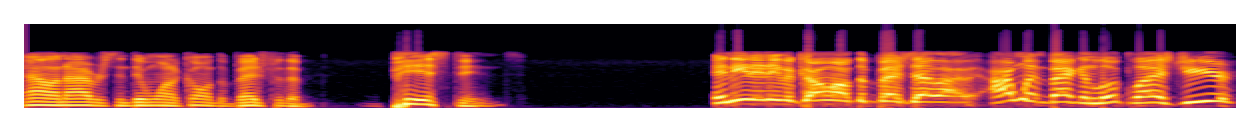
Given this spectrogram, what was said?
Allen Iverson didn't want to come off the bench for the Pistons. And he didn't even come off the bench. That I went back and looked last year.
